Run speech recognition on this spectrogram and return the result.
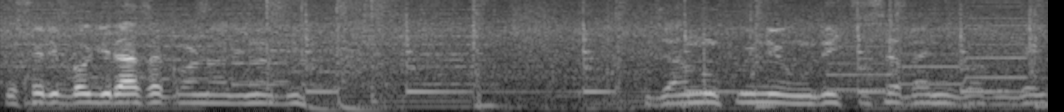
त्यसरी बगिरहेछ कर्णाली नदी जामु कुहिने हुँदै चिसा पानी गएको गई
